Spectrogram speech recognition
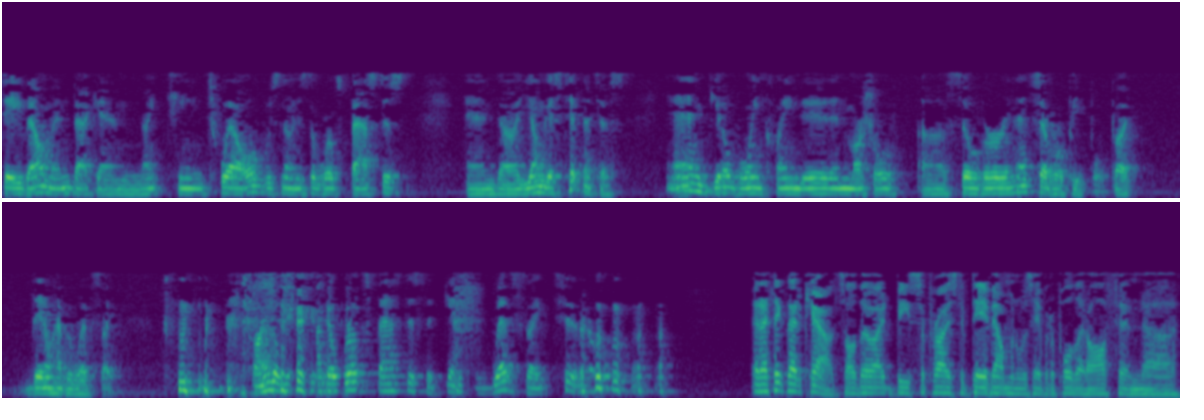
Dave Elman, back in 1912, was known as the world's fastest and uh, youngest hypnotist. And Gil Boyne claimed it, and Marshall uh, Sylver, and, and several people, but they don't have the website. so I'm, the, I'm the world's fastest at getting a website too. and I think that counts. Although I'd be surprised if Dave Elman was able to pull that off in, uh,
